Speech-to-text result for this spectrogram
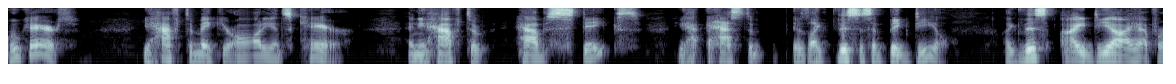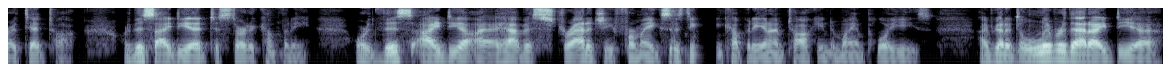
who cares? You have to make your audience care and you have to have stakes. You ha- it has to, it's like, this is a big deal. Like, this idea I have for a TED talk, or this idea to start a company, or this idea I have a strategy for my existing company and I'm talking to my employees. I've got to deliver that idea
